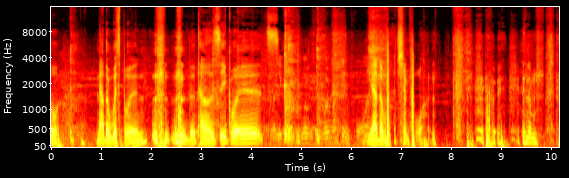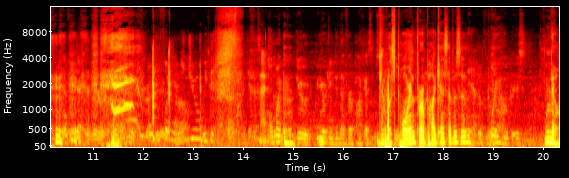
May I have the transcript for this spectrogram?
Oh, now they're whispering the talent sequence. Yeah, they're watching porn. and the Oh my god, dude, we already did that for a podcast. episode. you watch porn for a podcast episode? No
